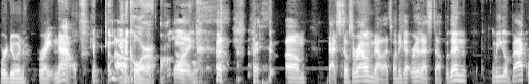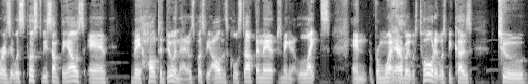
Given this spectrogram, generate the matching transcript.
we're doing right now? Communicore online. Um, that stuff's around now. That's why they got rid of that stuff. But then when you go backwards, it was supposed to be something else, and they halted doing that. It was supposed to be all this cool stuff. Then they ended up just making it lights. And from what Yeah. everybody was told, it was because to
